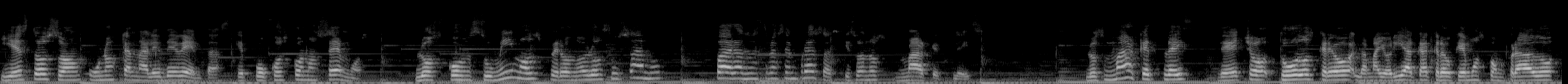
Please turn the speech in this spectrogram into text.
Y estos son unos canales de ventas que pocos conocemos. Los consumimos, pero no los usamos para nuestras empresas, y son los marketplaces. Los marketplaces, de hecho, todos creo, la mayoría acá creo que hemos comprado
